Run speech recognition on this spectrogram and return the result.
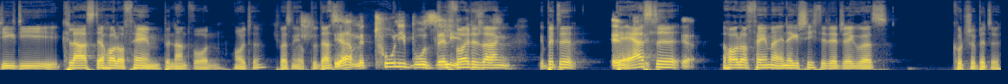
die, die Class der Hall of Fame benannt worden heute. Ich weiß nicht, ob du das. Ja, mit Tony Boselli. Ich wollte sagen, bitte, Endlich. der erste ja. Hall of Famer in der Geschichte der Jaguars. Kutsche, bitte.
